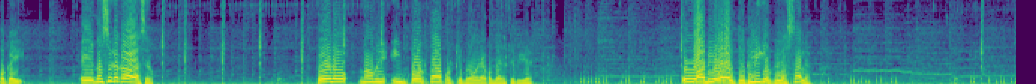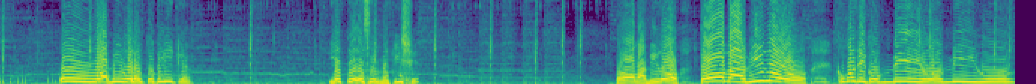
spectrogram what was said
Ok. Eh, no sé qué acaba de hacer. Pero no me importa porque me voy a cambiar este pibe. Uh, amigo, el autoclicker de la sala. Uh, amigo, el autoclicker. Y este es el metiche. Toma, amigo. Toma, amigo. ¿Cómo te conveo, amigo?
